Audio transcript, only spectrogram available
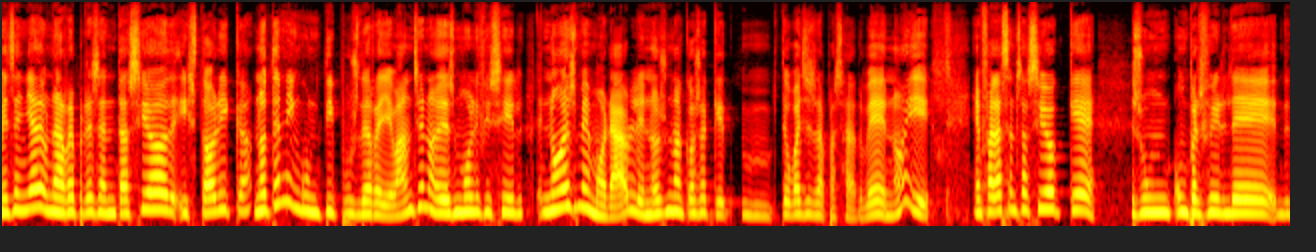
més enllà d'una representació històrica, no té ningun tipus de rellevància, no és molt difícil, no és memorable, no és una cosa que mm, te ho vagis a passar bé, no? I em fa la sensació que és un, un perfil de, de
